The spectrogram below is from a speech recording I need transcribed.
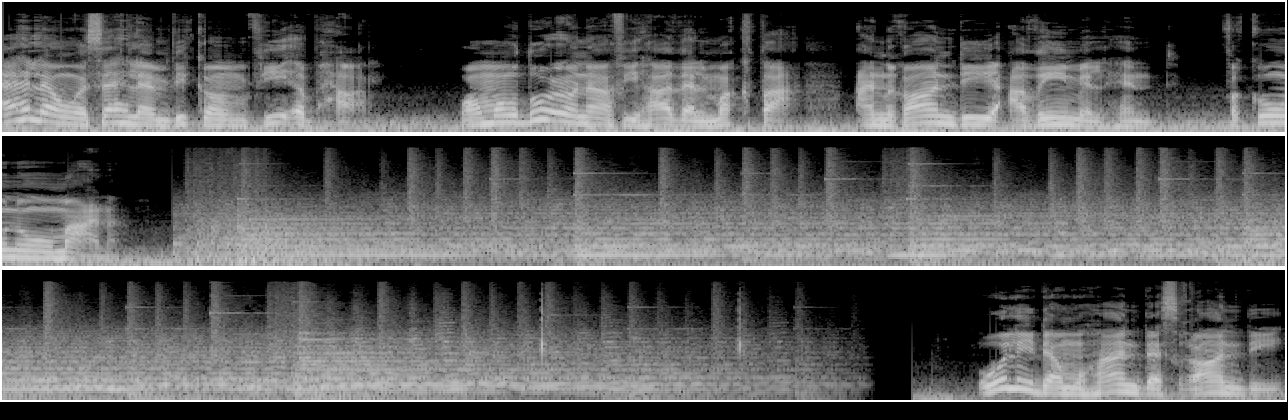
أهلا وسهلا بكم في إبحار وموضوعنا في هذا المقطع عن غاندي عظيم الهند. فكونوا معنا. ولد مهندس غاندي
